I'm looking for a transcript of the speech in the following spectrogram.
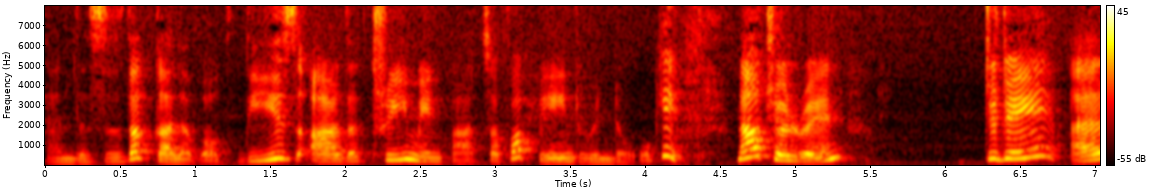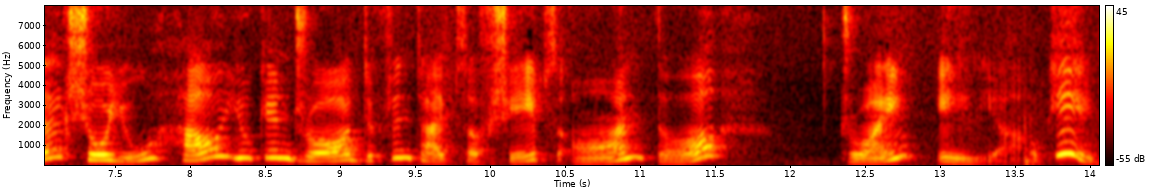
and this is the color box. These are the three main parts of a paint window. Okay. Now children, today I'll show you how you can draw different types of shapes on the drawing area. Okay.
